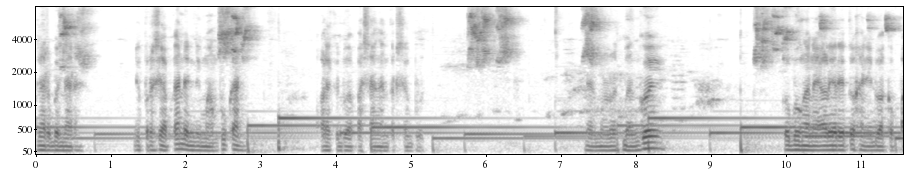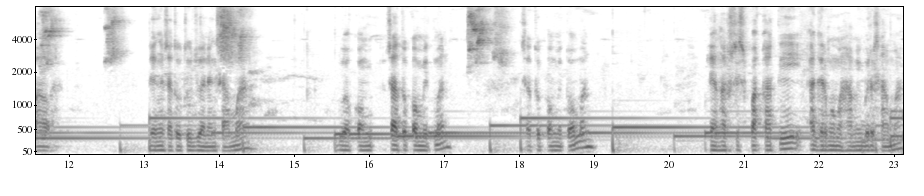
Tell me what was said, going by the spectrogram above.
benar-benar dipersiapkan dan dimampukan oleh kedua pasangan tersebut. Dan menurut Bang Goy, hubungan LDR itu hanya dua kepala dengan satu tujuan yang sama, dua kom satu komitmen, satu komitmen yang harus disepakati agar memahami bersama.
